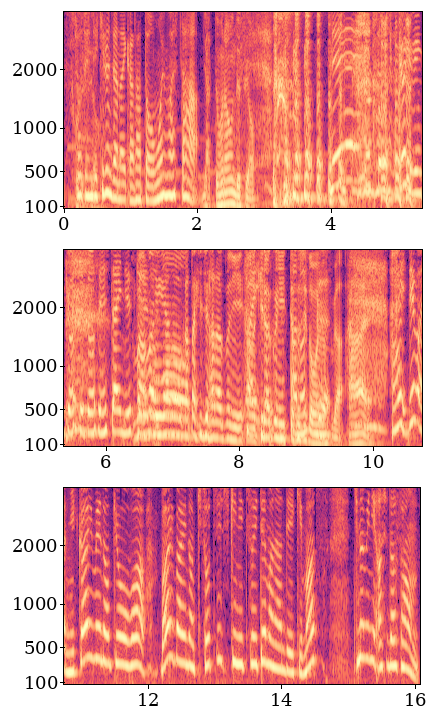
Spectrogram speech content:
挑戦できるんじゃないかなと思いました。やってもらうんですよ。ねちょっとしっかり勉強して挑戦したいんですけれども、まあ、あまりあの肩肘張らずに、はい、気楽にいってほしいと思いますが。はい、はい、では2回目の今日は売買の基礎知識について学んでいきます。ちなみに芦田さん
